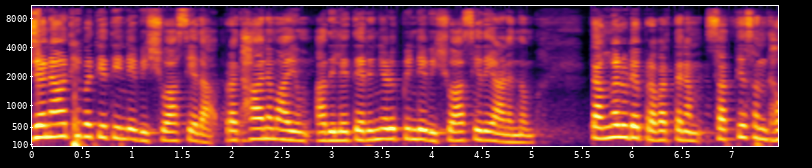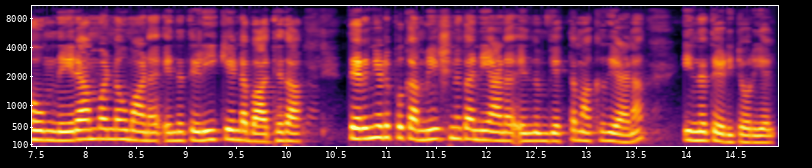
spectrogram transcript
ജനാധിപത്യത്തിന്റെ വിശ്വാസ്യത പ്രധാനമായും അതിലെ തെരഞ്ഞെടുപ്പിന്റെ വിശ്വാസ്യതയാണെന്നും തങ്ങളുടെ പ്രവർത്തനം സത്യസന്ധവും നേരാംവണ്ണവുമാണ് എന്ന് തെളിയിക്കേണ്ട ബാധ്യത തെരഞ്ഞെടുപ്പ് കമ്മീഷന് തന്നെയാണ് എന്നും വ്യക്തമാക്കുകയാണ് ഇന്നത്തെ എഡിറ്റോറിയൽ.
